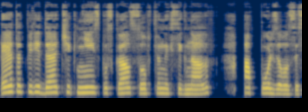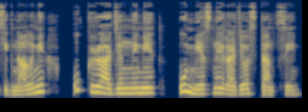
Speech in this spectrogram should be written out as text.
Этот передатчик не испускал собственных сигналов, а пользовался сигналами, украденными у местной радиостанции.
